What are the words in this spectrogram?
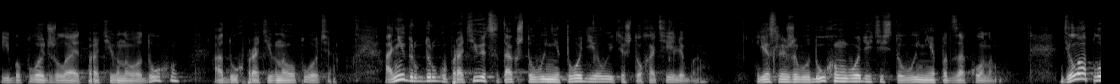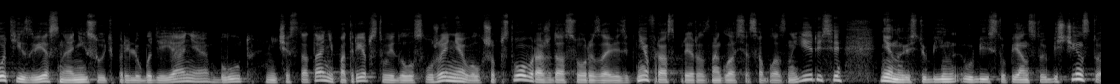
ибо плоть желает противного духу, а дух противного плоти. Они друг другу противятся так, что вы не то делаете, что хотели бы. Если же вы духом водитесь, то вы не под законом. Дела плоти известны, они суть прелюбодеяния, блуд, нечистота, непотребство, идолослужение, волшебство, вражда, ссоры, зависть, гнев, распри, разногласия, соблазны, ереси, ненависть, уби... убийство, пьянство, бесчинство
